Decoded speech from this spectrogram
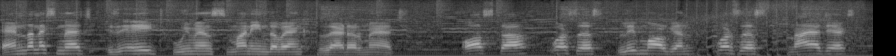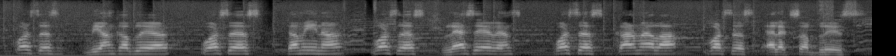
And the next match is 8 Women's Money in the Bank ladder match. Asuka versus Liv Morgan versus Nia Jax versus Bianca Belair versus Tamina versus Lacey Evans versus Carmella versus Alexa Bliss.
